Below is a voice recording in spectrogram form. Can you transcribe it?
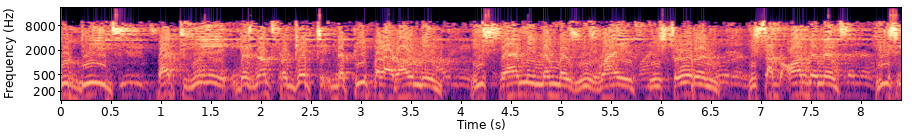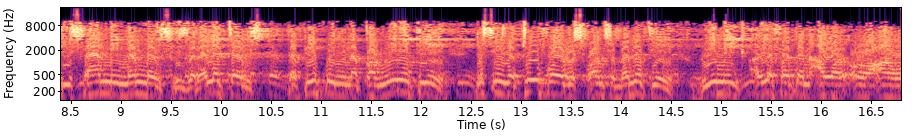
good deeds, but he does not forget the people around him, his family members, his wife, his children, his subordinates, his, his family members, his relatives, the people in the community. This is a twofold responsibility. We make effort on our, our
